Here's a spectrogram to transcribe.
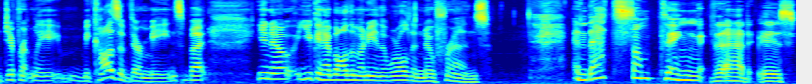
differently because of their means, but you know, you can have all the money in the world and no friends. And that's something that is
